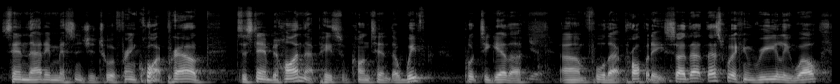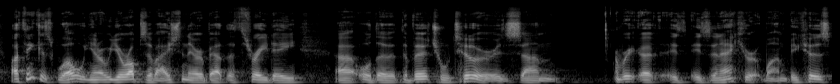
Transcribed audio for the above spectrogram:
send that in Messenger to a friend. Quite proud to stand behind that piece of content that we've put together yeah. um, for that property. So that that's working really well. I think as well, you know, your observation there about the 3D uh, or the, the virtual tour is, um, re, uh, is, is an accurate one because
